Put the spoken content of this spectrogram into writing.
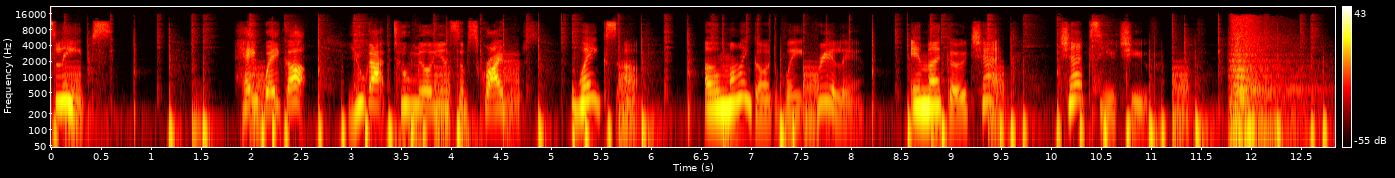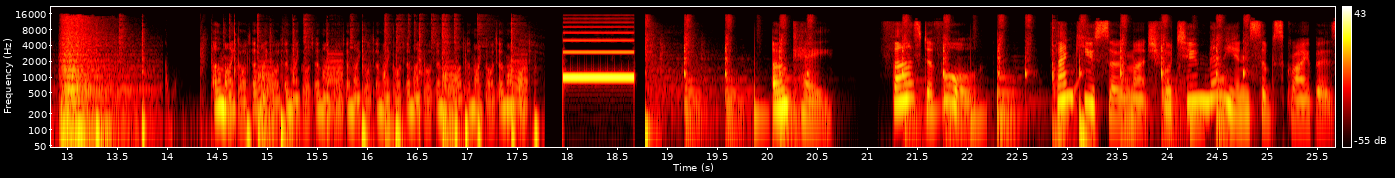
Sleeps. Hey, wake up! You got 2 million subscribers. Wakes up. Oh my god, wait, really? Emma, go check. Checks YouTube. Oh my god, oh my god, oh my god, oh my god, oh my god, oh my god, oh my god, oh my god, oh my god, oh my god. Okay. First of all, thank you so much for 2 million subscribers.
